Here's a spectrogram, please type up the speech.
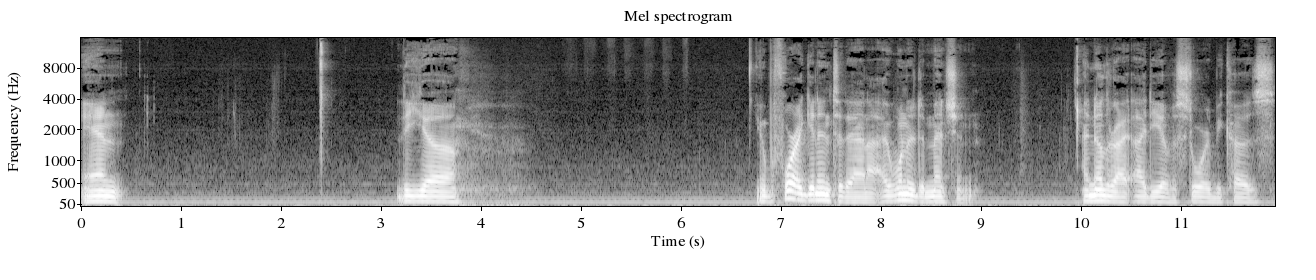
And the uh, you know before I get into that, I wanted to mention another idea of a story because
